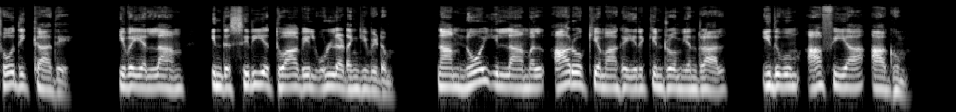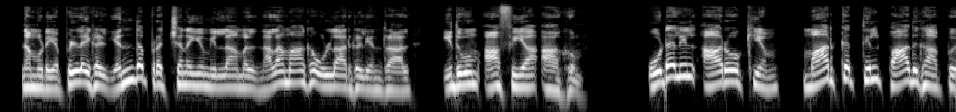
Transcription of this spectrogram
சோதிக்காதே. இவையெல்லாம் இந்த சிறிய துவாவில் உள்ளடங்கிவிடும். நாம் நோய் இல்லாமல் ஆரோக்கியமாக இருக்கின்றோம் என்றால் இதுவும் ஆஃபியா ஆகும். நம்முடைய பிள்ளைகள் எந்த பிரச்சனையும் இல்லாமல் நலமாக உள்ளார்கள் என்றால் இதுவும் ஆஃபியா ஆகும். உடலில் ஆரோக்கியம் மார்க்கத்தில் பாதுகாப்பு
